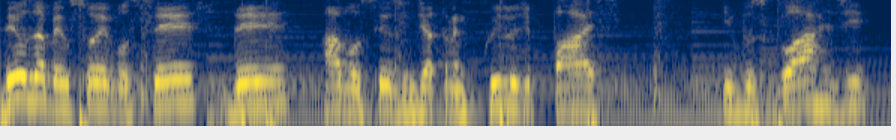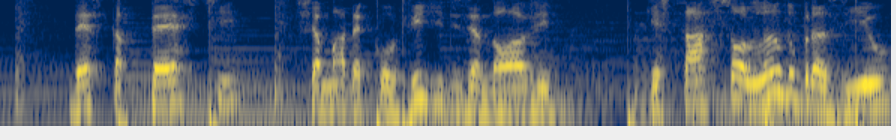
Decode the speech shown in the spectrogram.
Deus abençoe vocês, dê a vocês um dia tranquilo de paz e vos guarde desta peste chamada Covid-19 que está assolando o Brasil,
